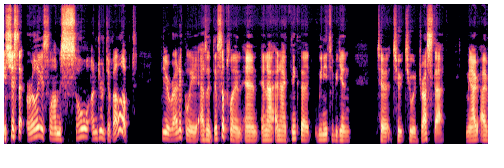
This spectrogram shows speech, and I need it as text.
It's just that early Islam is so underdeveloped theoretically as a discipline, and and I, and I think that we need to begin to to to address that. I mean, I, I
